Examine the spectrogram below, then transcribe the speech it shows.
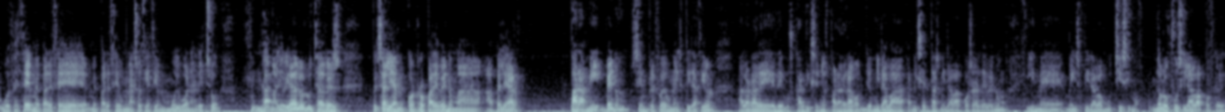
UFC. Me parece, me parece una asociación muy buena. De hecho, la mayoría de los luchadores salían con ropa de Venom a, pelear. Para mí, Venom siempre fue una inspiración a la hora de, buscar diseños para Dragon. Yo miraba camisetas, miraba cosas de Venom y me, me, inspiraba muchísimo. No lo fusilaba porque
